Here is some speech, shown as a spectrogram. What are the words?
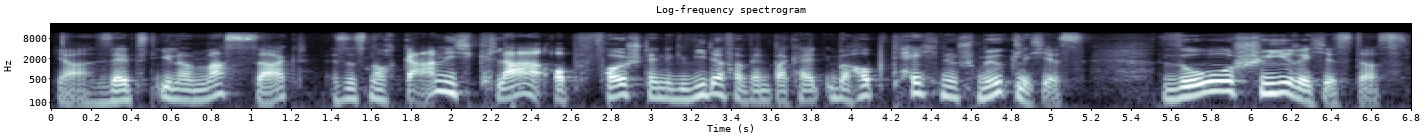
Ja, selbst Elon Musk sagt, es ist noch gar nicht klar, ob vollständige Wiederverwendbarkeit überhaupt technisch möglich ist. So schwierig ist das.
